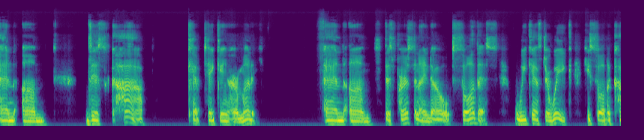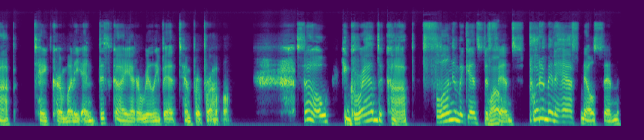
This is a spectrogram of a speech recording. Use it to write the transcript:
and um, this cop kept taking her money. And um, this person I know saw this week after week. He saw the cop take her money, and this guy had a really bad temper problem. So he grabbed the cop, flung him against a Whoa. fence, put him in half Nelson,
